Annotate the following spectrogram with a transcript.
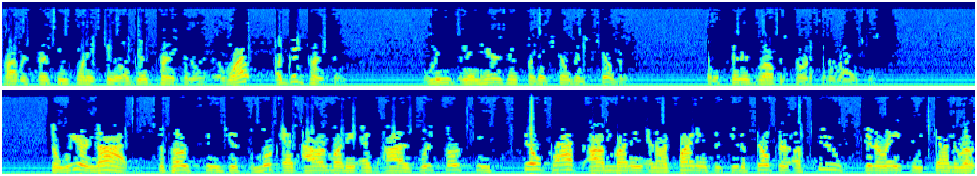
Proverbs 13, 22, a good person, what? A good person leaves an inheritance for their children's children, but a sinner's wealth is stored for the righteous. So we are not supposed to just look at our money as ours. We're supposed to still pass our money and our finances through the filter of two generations down the road.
